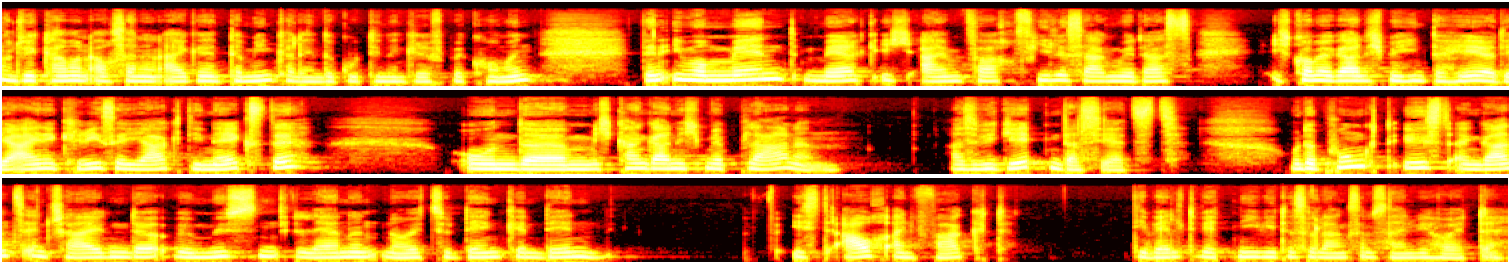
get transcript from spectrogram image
und wie kann man auch seinen eigenen Terminkalender gut in den Griff bekommen. Denn im Moment merke ich einfach, viele sagen mir das, ich komme ja gar nicht mehr hinterher. Die eine Krise jagt die nächste und ähm, ich kann gar nicht mehr planen. Also wie geht denn das jetzt? Und der Punkt ist ein ganz entscheidender, wir müssen lernen, neu zu denken, denn ist auch ein Fakt, die Welt wird nie wieder so langsam sein wie heute.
